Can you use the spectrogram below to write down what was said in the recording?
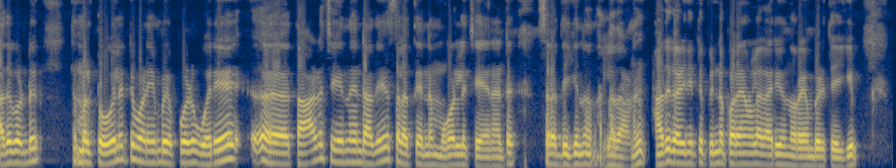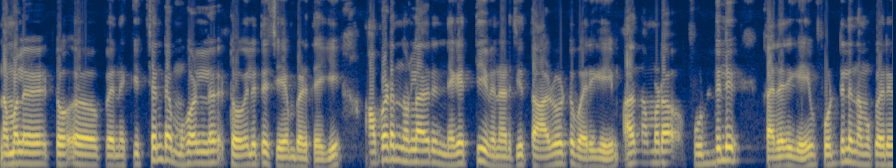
അതുകൊണ്ട് നമ്മൾ ടോയ്ലറ്റ് പണിയുമ്പോൾ എപ്പോഴും ഒരേ താഴെ ചെയ്യുന്നതിന്റെ അതേ സ്ഥലത്ത് തന്നെ മുകളിൽ ചെയ്യാനായിട്ട് ശ്രദ്ധിക്കുന്നത് നല്ലതാണ്. അത് കഴിഞ്ഞിട്ട് പിന്നെ പറയാനുള്ള കാര്യം എന്ന് പറയുമ്പോഴത്തേക്കും നമ്മൾ പിന്നെ കിച്ചന്റെ മുകളിൽ ടോയ്ലറ്റ് ചെയ്യുമ്പോഴത്തേക്ക് അവിടെ നിന്നുള്ള ഒരു നെഗറ്റീവ് എനർജി താഴോട്ട് വരികയും അത് നമ്മുടെ ഫുഡിൽ കലരുകയും ഫുഡിൽ നമുക്കൊരു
